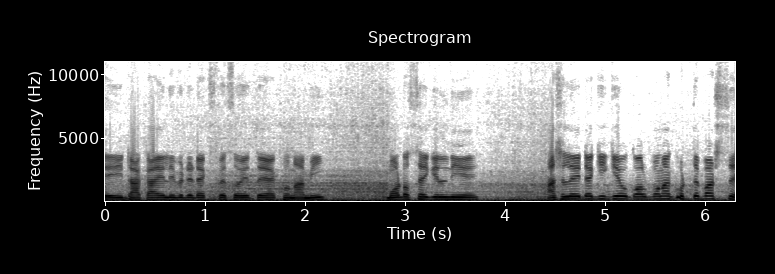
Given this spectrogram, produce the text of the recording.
এই ঢাকা এলিভেটেড এক্সপ্রেসওয়েতে এখন আমি মোটর সাইকেল নিয়ে। আসলে এটা কি কেউ কল্পনা করতে পারছে?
